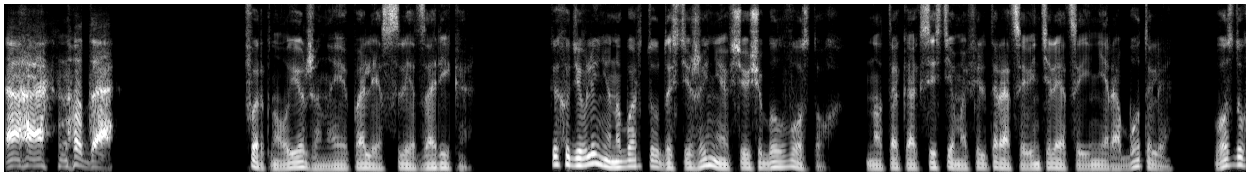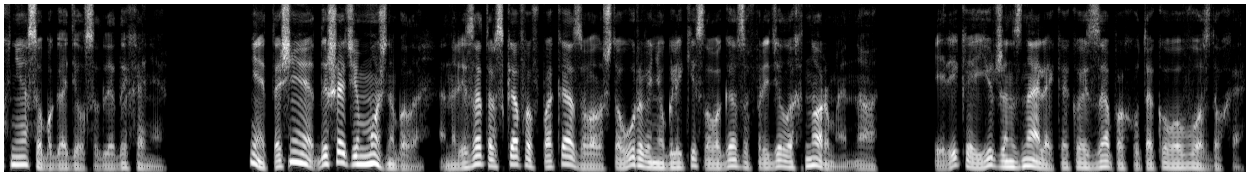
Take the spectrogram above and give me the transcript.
«Ага, ну да», — фыркнул Юджин и полез вслед за Рика. К их удивлению, на борту достижения все еще был воздух, но так как системы фильтрации и вентиляции не работали, воздух не особо годился для дыхания. Нет, точнее, дышать им можно было. Анализатор скафов показывал, что уровень углекислого газа в пределах нормы, но и Рика, и Юджин знали, какой запах у такого воздуха.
